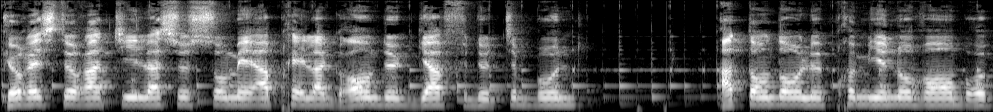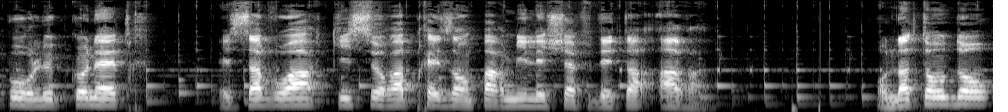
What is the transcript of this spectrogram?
Que restera-t-il à ce sommet après la grande gaffe de Tebboune? Attendons le 1er novembre pour le connaître et savoir qui sera présent parmi les chefs d'État arabes. En attendant,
